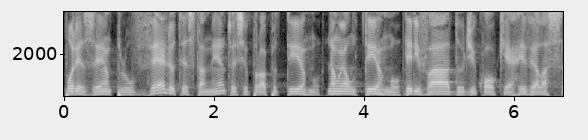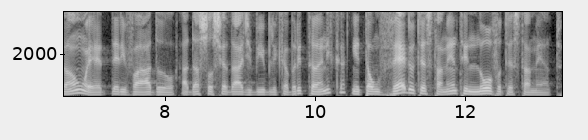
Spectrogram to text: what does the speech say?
por exemplo, o Velho Testamento, esse próprio termo, não é um termo derivado de qualquer revelação, é derivado da Sociedade Bíblica Britânica. Então, Velho Testamento e Novo Testamento.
